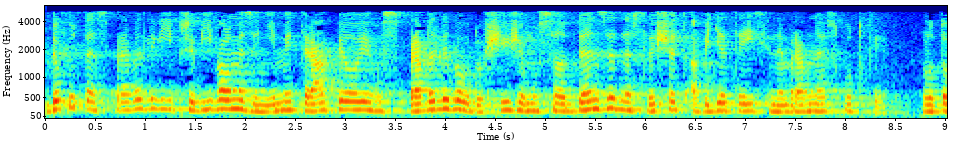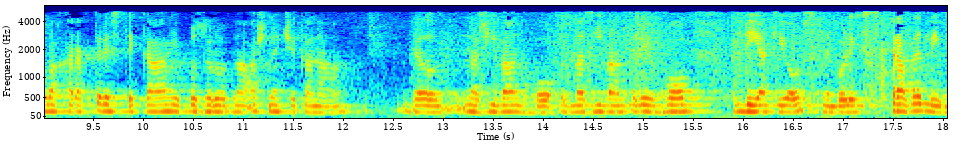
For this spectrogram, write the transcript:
Dokud ten spravedlivý přebýval mezi nimi, trápilo jeho spravedlivou duši, že musel den ze dne slyšet a vidět jejich nemravné skutky. Lotova charakteristika je pozorodná až nečekaná. Byl nažíván ho, nazýván tedy ho diakios, neboli spravedlivý.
